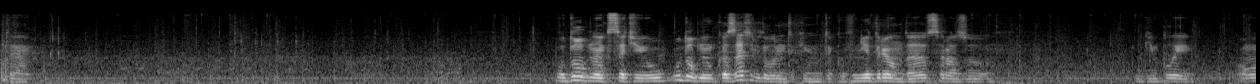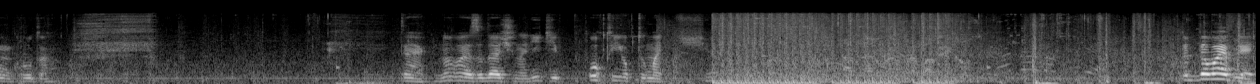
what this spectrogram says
Так. Удобно, кстати, удобный указатель довольно-таки так внедрен, да, сразу геймплей. По-моему, круто. Так, новая задача. Найдите... Ох ты, ёпту мать. Так давай, блядь.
